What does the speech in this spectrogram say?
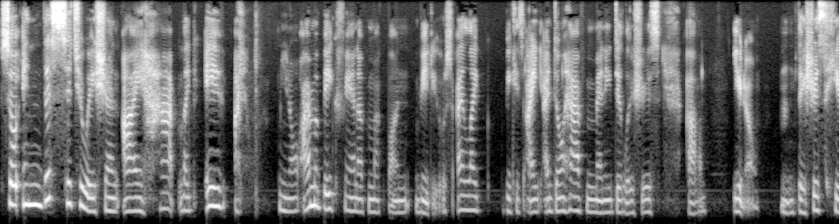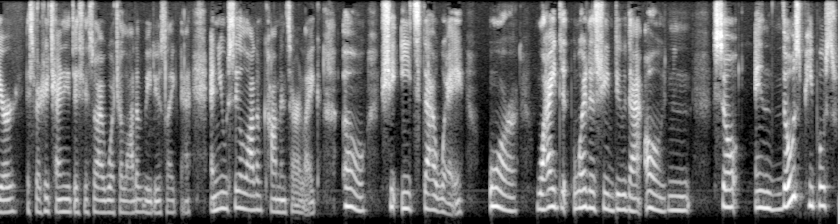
So in this situation, I have like a, you know, I'm a big fan of mukbang videos. I like because I I don't have many delicious, um, you know, dishes here, especially Chinese dishes. So I watch a lot of videos like that, and you see a lot of comments are like, "Oh, she eats that way," or "Why did why does she do that?" Oh, so in those people's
